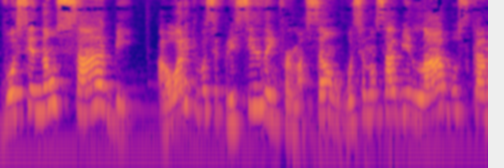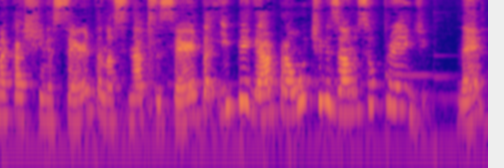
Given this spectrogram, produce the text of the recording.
você não sabe, a hora que você precisa da informação, você não sabe ir lá buscar na caixinha certa, na sinapse certa e pegar para utilizar no seu trade, né?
